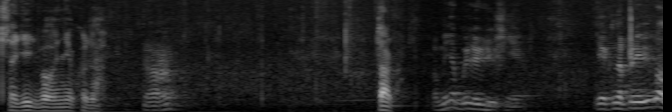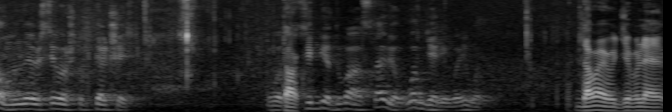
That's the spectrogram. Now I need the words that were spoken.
Садить было некуда. Ага. Так, у меня были лишние. Я их напрививал, но, наверное, всего штук 5-6. Вот, Так. себе два оставил, вон дерево, и вот. давай удивляй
